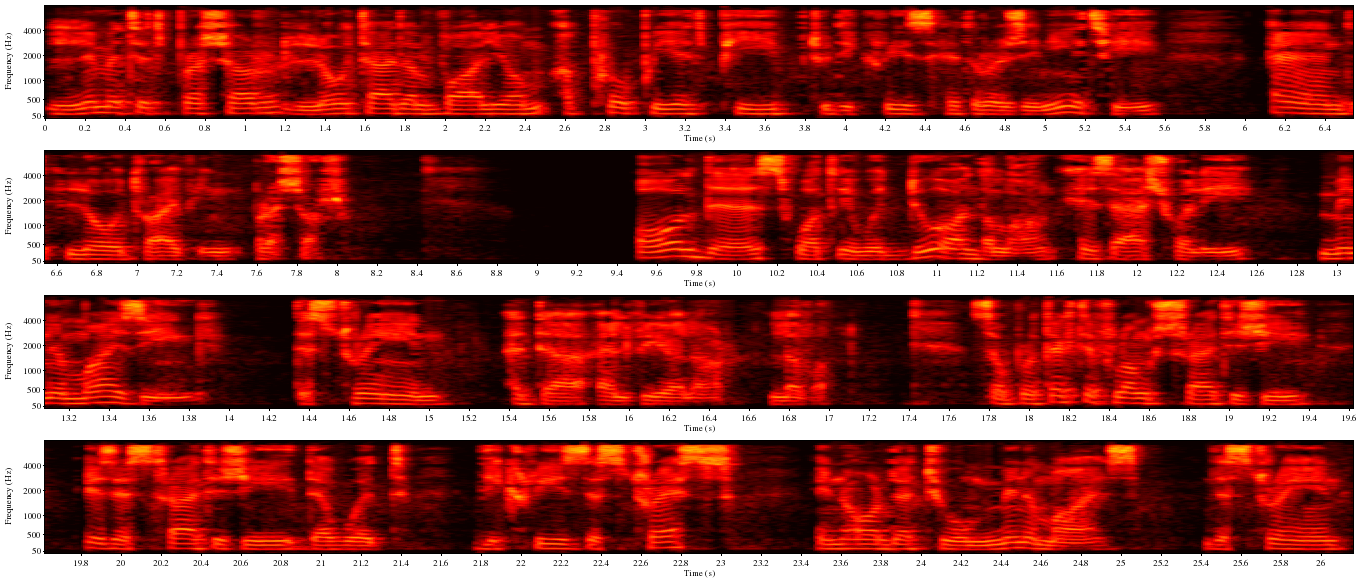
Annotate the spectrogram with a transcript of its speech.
limited pressure, low tidal volume, appropriate PEEP to decrease heterogeneity, and low driving pressure. All this, what we would do on the lung is actually minimizing the strain at the alveolar level. So protective lung strategy is a strategy that would decrease the stress in order to minimize the strain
